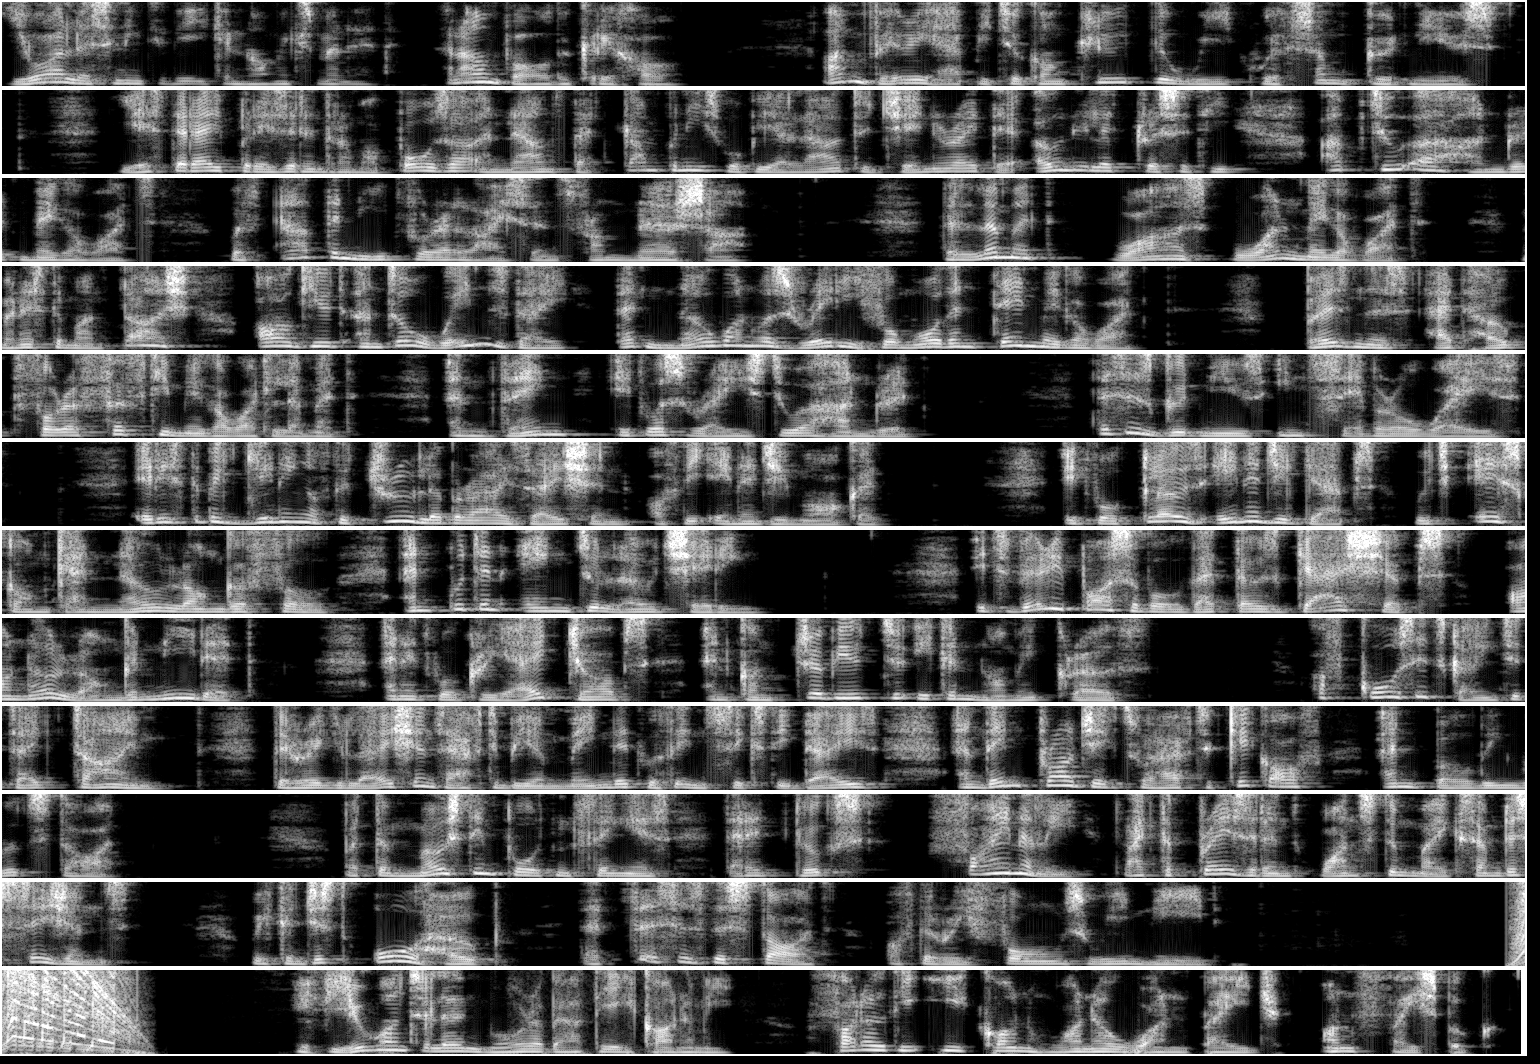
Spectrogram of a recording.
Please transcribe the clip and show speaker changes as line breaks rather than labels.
You are listening to the Economics Minute, and I'm Waldo Krugell. I'm very happy to conclude the week with some good news. Yesterday, President Ramaphosa announced that companies will be allowed to generate their own electricity up to 100 megawatts without the need for a license from NERSA. The limit was 1 megawatt. Minister Mantashe argued until Wednesday that no one was ready for more than 10 megawatt. Business had hoped for a 50 megawatt limit, and then it was raised to 100. This is good news in several ways. It is the beginning of the true liberalization of the energy market. It will close energy gaps which Eskom can no longer fill and put an end to load shedding. It's very possible that those gas ships are no longer needed, and it will create jobs and contribute to economic growth. Of course, it's going to take time. The regulations have to be amended within 60 days, and then projects will have to kick off and building will start. But the most important thing is that it looks finally like the president wants to make some decisions. We can just all hope that this is the start of the reforms we need. If you want to learn more about the economy, follow the Econ 101 page on Facebook.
